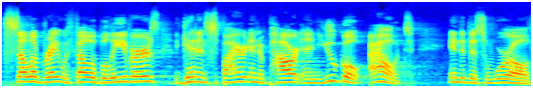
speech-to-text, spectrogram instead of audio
celebrate with fellow believers, get inspired and empowered, and you go out into this world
